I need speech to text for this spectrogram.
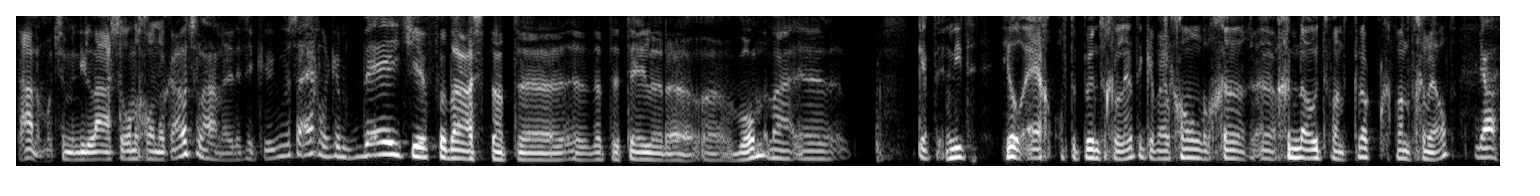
nou, dan moet ze me in die laatste ronde gewoon knock-out slaan. Dus ik, ik was eigenlijk een beetje verbaasd dat, dat de Taylor won. Maar heb niet heel erg op de punten gelet. Ik heb gewoon ge- eh, genoten van het knok van het geweld. Ja.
